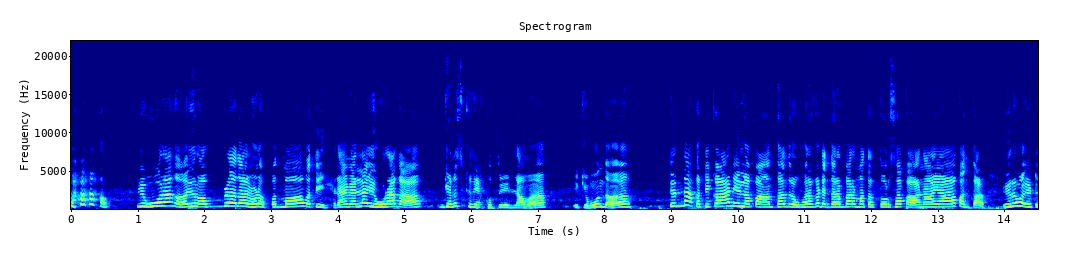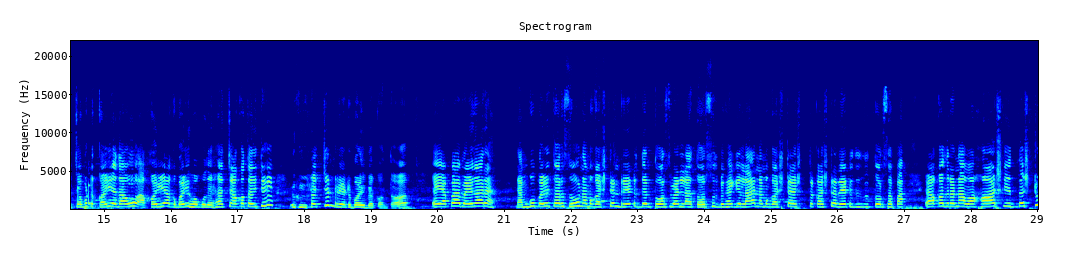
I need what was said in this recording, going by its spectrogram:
ಈ ಊರಾಗ ಇವ್ರು ಒಬ್ಳದ ನೋಡು, ಪದ್ಮಾವತಿ. ನಾವೆಲ್ಲ ಈ ಊರಾಗ ಗೆಣಸ್ಕರಿ ಇಲ್ಲಿ ನಾವು. ಈಕೆ ಮುಂದೆ ತಿನ್ನಾಕ ಟಿಕಾಣಿ ಇಲ್ಲಪ್ಪ ಅಂತಂದ್ರೆ ಹೊರಗಡೆ ದರ್ಬಾರ್ ಮಾತ್ರ ತೋರ್ಸಕ ನಾ ಅಂತಾಳೆ ಇರುವ ಇಟ್ಟು ಚಬಟ್ ಕೈ ಅದಾವು, ಆ ಕೈಯಾಗ ಬಳಿ ಹೋಗೋದು ಹೆಚ್ಚಾಕತೈತಿ ಹೆಚ್ಚಿನ ರೇಟ್ ಬಳಿಬೇಕಂತ ಏ ಅಪ್ಪ ಬಳಿಗಾರ ನಮಗೂ ಬಳಿ ತೋರಿಸು, ನಮಗೆ ಅಷ್ಟೇನು ರೇಟ್ದೇನು ತೋರಿಸ್ಬೇಡಲ್ಲ ತೋರಿಸೋದು ಬೇಕಾಗಿಲ್ಲ, ನಮಗೆ ಅಷ್ಟ ಅಷ್ಟು ಕಷ್ಟ ರೇಟ್ ಇದ್ದು ತೋರಿಸಪ್ಪ. ಯಾಕಂದ್ರೆ ನಾವು ಹಾಸಿಗೆ ಇದ್ದಷ್ಟು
